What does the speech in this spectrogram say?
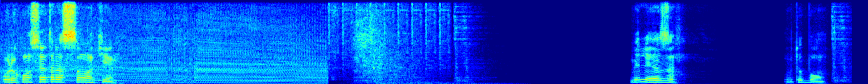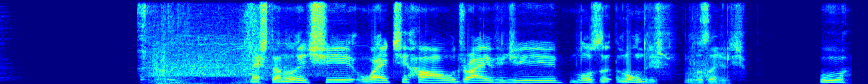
Pura concentração aqui. Beleza. Muito bom. Nesta noite, Whitehall Drive de Los... Londres. Los Angeles. por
